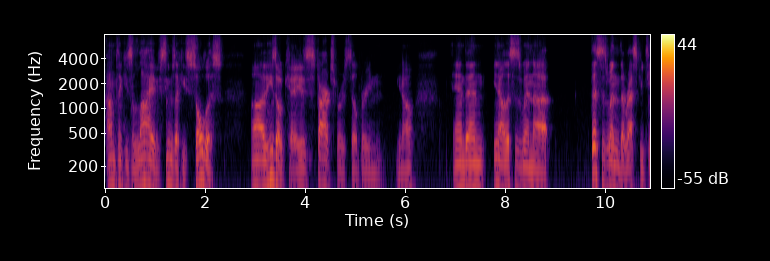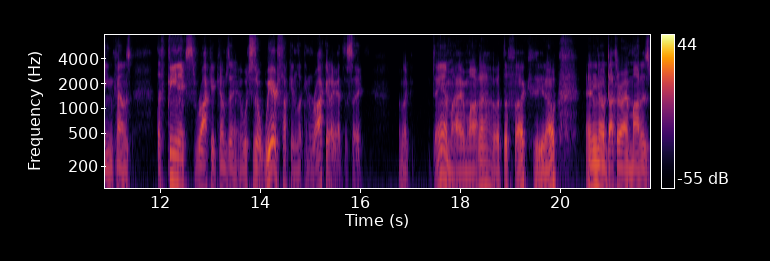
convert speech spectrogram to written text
I don't think he's alive. Seems like he's soulless. Uh, he's okay. His star spur is still breathing, you know." and then you know this is when uh this is when the rescue team comes the phoenix rocket comes in which is a weird fucking looking rocket i got to say. I'm like damn Imada, what the fuck you know? And you know dr. Imada's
